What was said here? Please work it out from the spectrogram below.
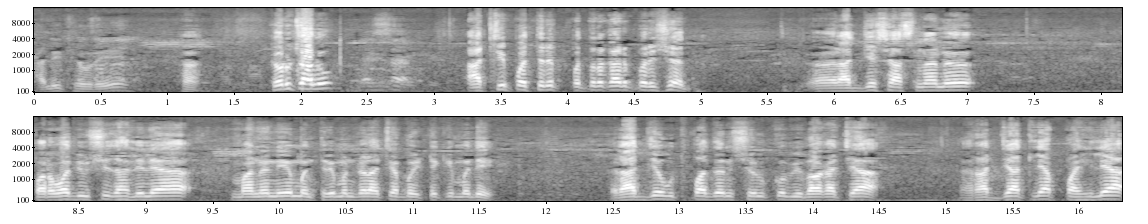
खाली ठेव रे. हा. करू चालू? आजची पत्र पत्रकार परिषद राज्य शासनानं परवा दिवशी झालेल्या माननीय मंत्रिमंडळाच्या बैठकीमध्ये राज्य उत्पादन शुल्क विभागाच्या राज्यातल्या पहिल्या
